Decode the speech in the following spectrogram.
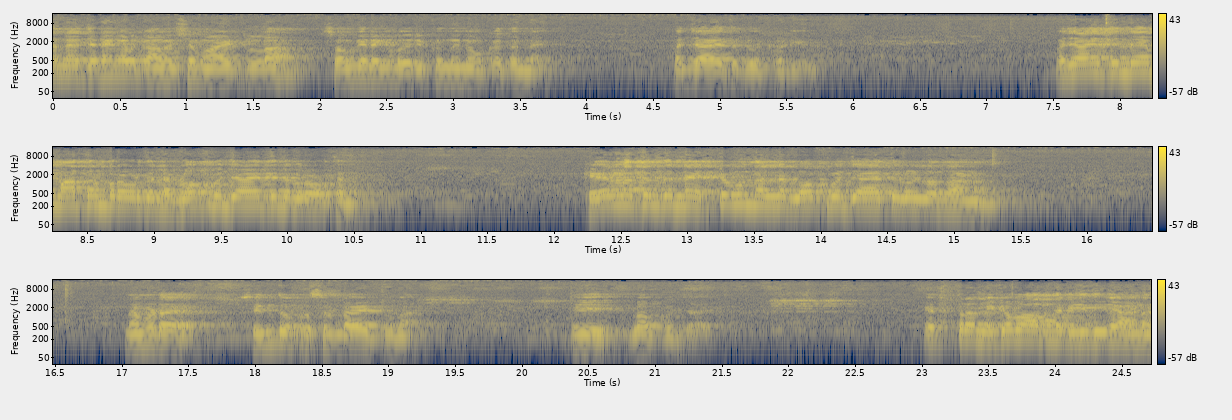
തന്നെ ജനങ്ങൾക്ക് ആവശ്യമായിട്ടുള്ള സൗകര്യങ്ങൾ ഒരുക്കുന്നതിനുമൊക്കെ തന്നെ പഞ്ചായത്തുകൾ കഴിയുന്നു. പഞ്ചായത്തിന്റെ മാത്രം പ്രവർത്തനമല്ല ബ്ലോക്ക് പഞ്ചായത്തിന്റെ പ്രവർത്തനം. കേരളത്തിൽ തന്നെ ഏറ്റവും നല്ല ബ്ലോക്ക് പഞ്ചായത്തുകളിലൊന്നാണ് നമ്മുടെ സിന്ധു പ്രസിഡന്റായിട്ടുള്ള ഈ ബ്ലോക്ക് പഞ്ചായത്ത്. എത്ര മികവാർന്ന രീതിയിലാണ്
